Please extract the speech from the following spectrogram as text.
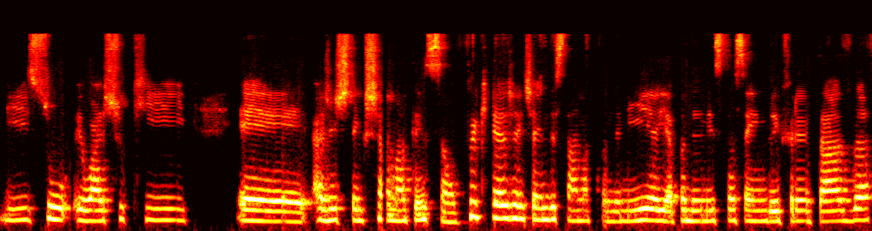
E isso eu acho que é, a gente tem que chamar atenção, porque a gente ainda está na pandemia e a pandemia está sendo enfrentada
